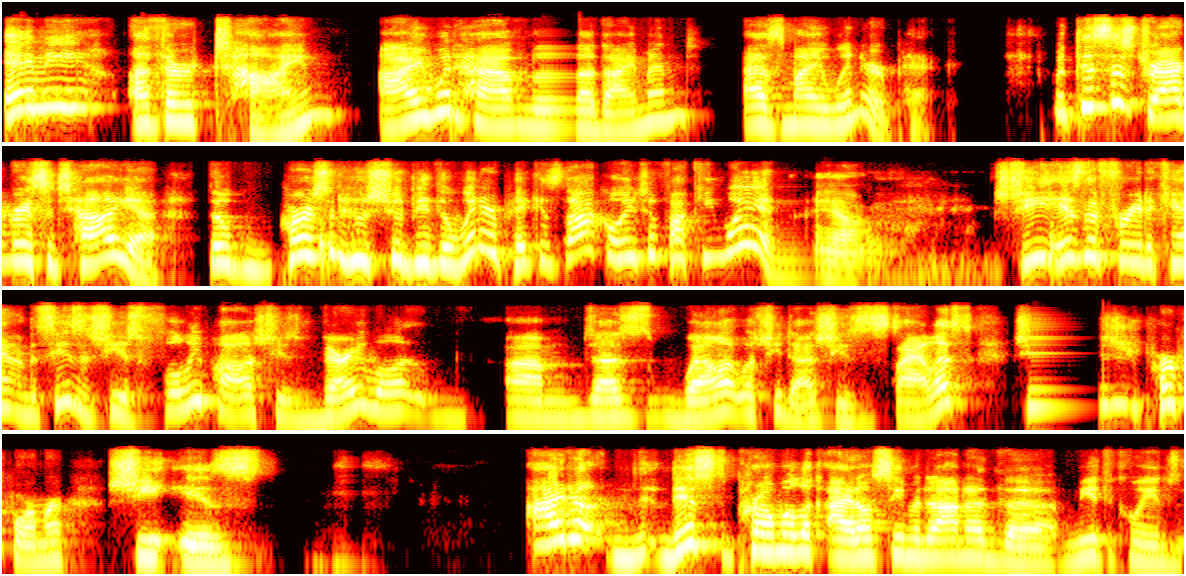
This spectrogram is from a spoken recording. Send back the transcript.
Any other time, I would have La Diamond as my winner pick. But this is Drag Race Italia. The person who should be the winner pick is not going to fucking win. yeah. She is the free to can of the season. She is fully polished. She's very well, um, does well at what she does. She's a stylist. She's a performer. She is. I don't. This promo look. I don't see Madonna. The Meet the Queen's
